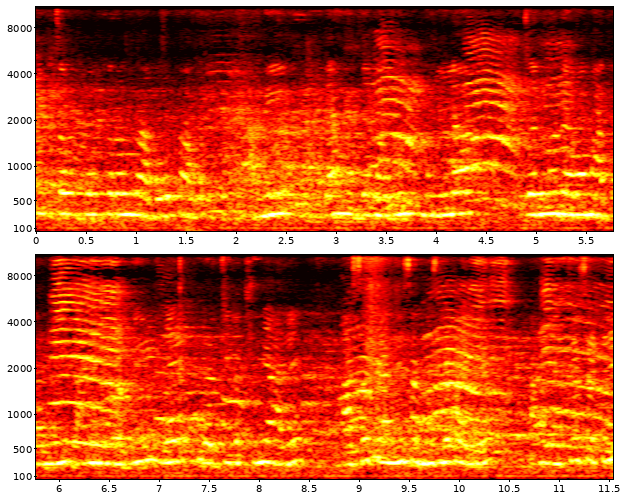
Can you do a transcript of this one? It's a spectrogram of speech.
किटचा उपक्रम राबवत आहोत. आणि त्या माध्यमातून मुलीला जन्म द्यावा मातांनी आणि मुलगी हे घरची लक्ष्मी आहे असं त्यांनी सांगितलं पाहिजे आणि याच्यासाठी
